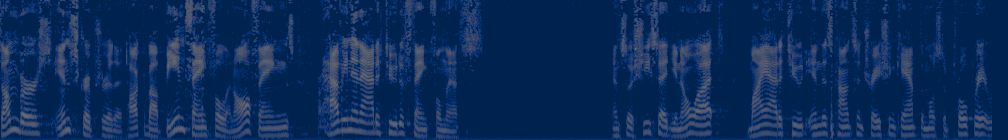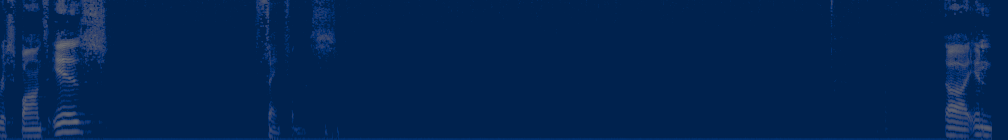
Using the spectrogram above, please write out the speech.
some verse in Scripture that talked about being thankful in all things or having an attitude of thankfulness. And so she said, You know what? My attitude in this concentration camp, the most appropriate response is thankfulness. Uh, in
